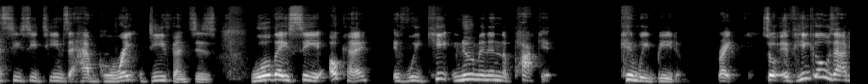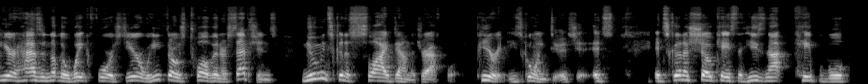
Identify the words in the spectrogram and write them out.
SEC teams that have great defenses, will they see, okay, if we keep Newman in the pocket, can we beat him? Right. So if he goes out here and has another Wake Forest year where he throws 12 interceptions, Newman's going to slide down the draft board. Period. He's going to. It's it's it's going to showcase that he's not capable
